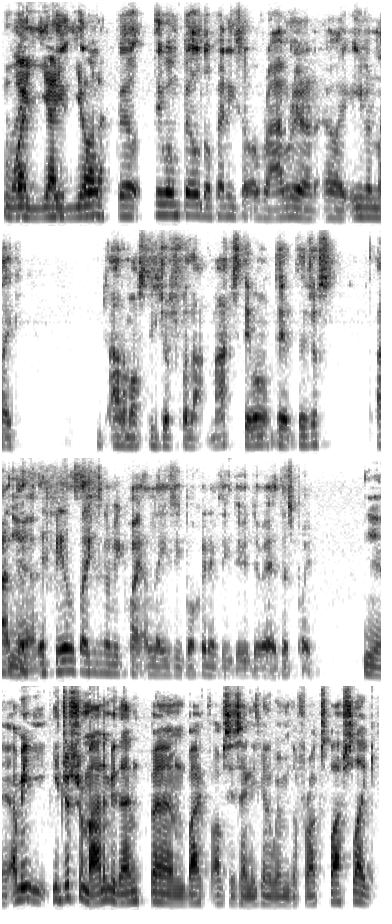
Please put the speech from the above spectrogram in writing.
Why, Like, yeah, they, won't build, they won't build up any sort of rivalry or, or like even like animosity just for that match. They won't. They, they're just. Yeah. it, it feels like it's going to be quite a lazy booking if they do do it at this point. Yeah, I mean, you just reminded me then, um, by obviously saying he's going to win with the frog splash, like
